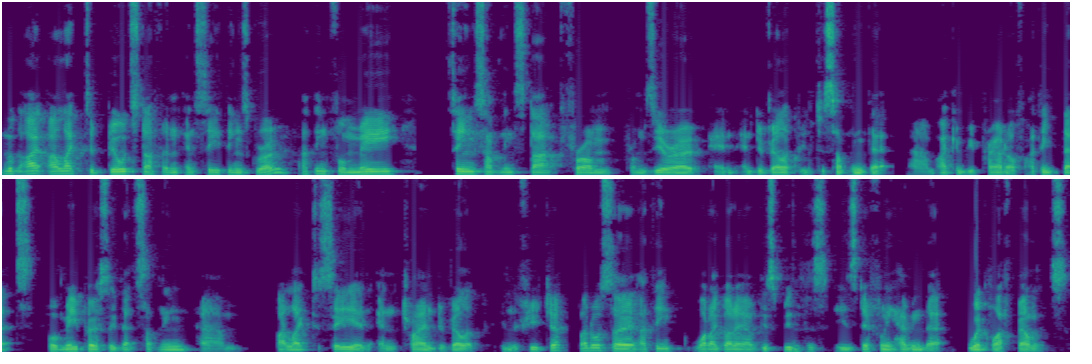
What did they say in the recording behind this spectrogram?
Look, I, I like to build stuff and, and see things grow. I think for me, seeing something start from from zero and and develop into something that um, I can be proud of. I think that's for me personally. That's something um, I like to see and, and try and develop in the future. But also, I think what I got out of this business is definitely having that work life balance.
